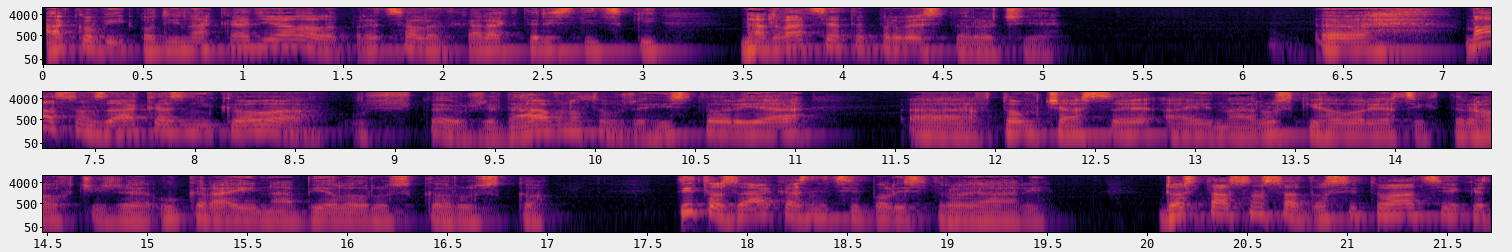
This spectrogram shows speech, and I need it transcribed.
akoby od inakadiaľ, ale predsa len charakteristicky na 21. storočie. Uh, mal som zákazníkov, a už, to je už dávno, to už je história, v tom čase aj na rusky hovoriacich trhoch, čiže Ukrajina, Bielorusko, Rusko. Títo zákazníci boli strojári. Dostal som sa do situácie, keď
